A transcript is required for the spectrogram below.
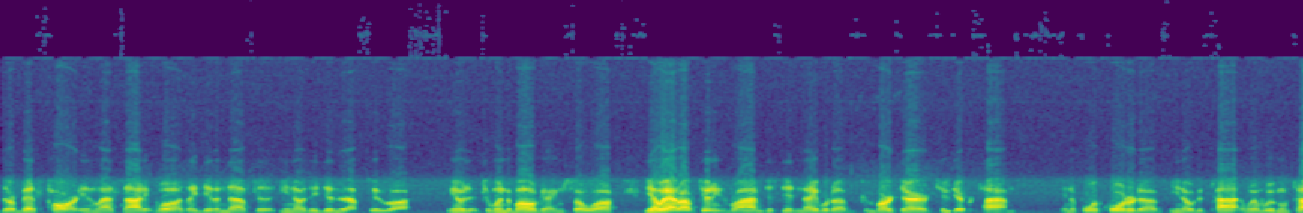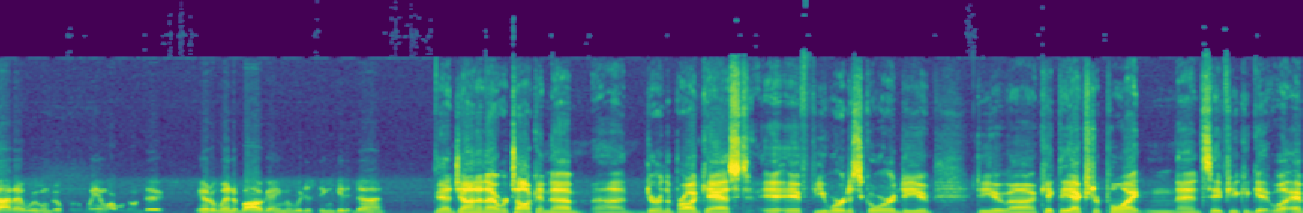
their best part. And last night it was. They did enough to you know they did enough to uh, you know to win the ball game. So uh, yeah, we had opportunities. Brian just didn't able to convert there two different times in the fourth quarter to you know to tie. When we we're going to tie it up, we we're going to go for the win. What we're going to do, you know, to win the ball game, and we just didn't get it done. Yeah, John and I were talking uh, uh, during the broadcast. If you were to score, do you do you uh, kick the extra point and, and see if you could get well at,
